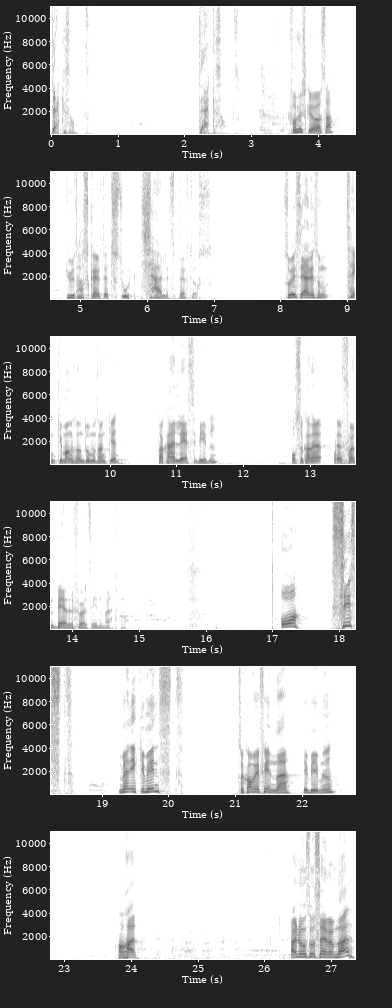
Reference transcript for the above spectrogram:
Det er ikke sant. Det er ikke sant. For husker du hva jeg sa? Gud har skrevet et stort kjærlighetsbrev til oss. Så hvis jeg liksom tenker mange sånne dumme tanker, da kan jeg lese Bibelen, og så kan jeg eh, få en bedre følelse inni meg etterpå. Og sist, men ikke minst, så kan vi finne i Bibelen han her. Er det noen som ser hvem det er?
